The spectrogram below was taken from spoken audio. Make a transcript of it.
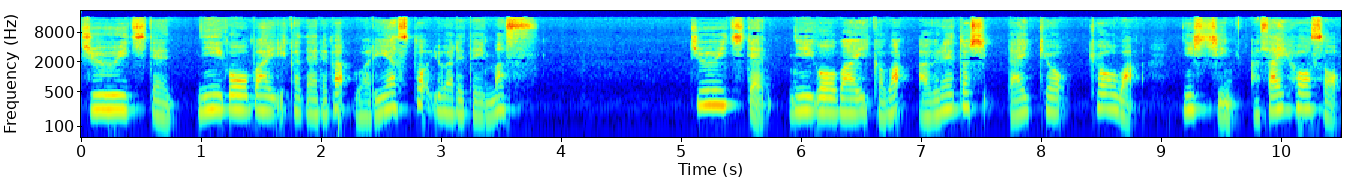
11.25倍以下であれば割安と言われています。11.25倍以下はアグレート市、大京、今日は日清、朝日放送。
